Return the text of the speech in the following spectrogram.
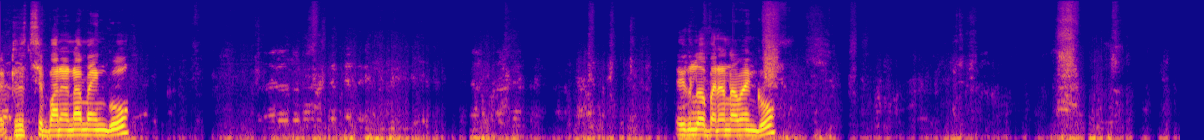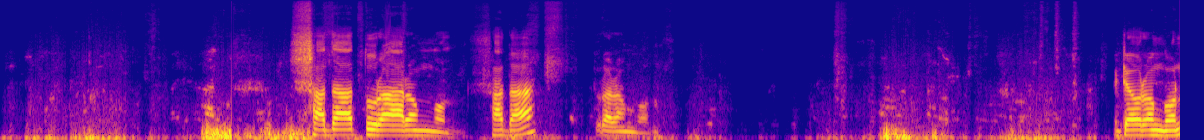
এটা হচ্ছে বানানা ম্যাঙ্গো এগুলো বানানা ম্যাঙ্গো সাদা তুরা রঙ্গন সাদা তুরা রঙ্গন এটাও রঙ্গন।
